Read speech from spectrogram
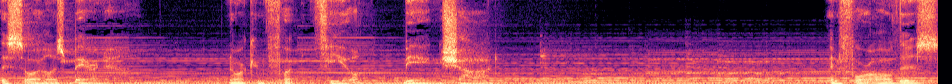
The soil is bare now, nor can foot feel being shod. And for all this,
